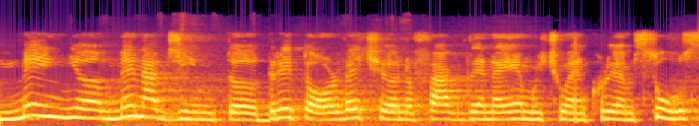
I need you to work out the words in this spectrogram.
me një menaxhim të drejtorëve që në fakt dhe në emër quhen kryemësues,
